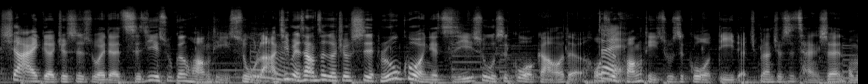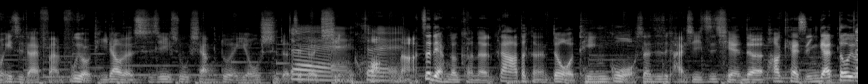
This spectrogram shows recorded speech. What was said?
下一个就是所谓的雌激素跟黄体素啦，嗯基本上这个就是，如果你的雌激素是过高的，或是黄体素是过低的，基本上就是产生我们一直来反复有提到的雌激素相对优势的这个情况。那这两个可能大家都可能都有听过，甚至是凯西之前的 podcast 应该都有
